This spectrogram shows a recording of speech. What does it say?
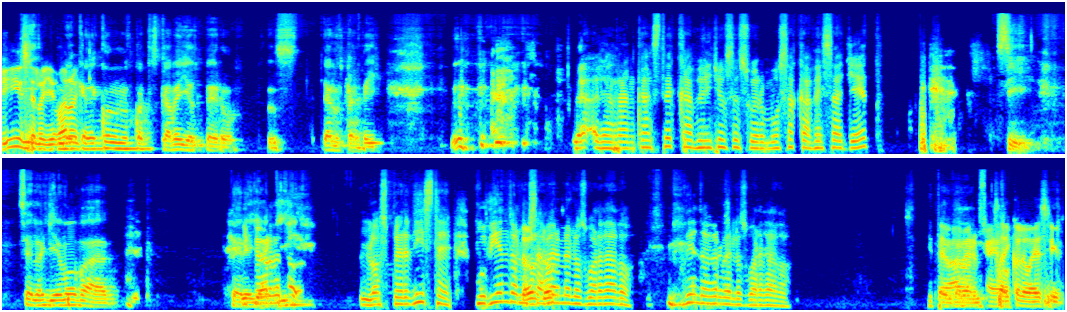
Sí, se lo y llevaron. Me quedé con unos cuantos cabellos, pero pues ya los perdí. ¿Le, le arrancaste cabellos de su hermosa cabeza Jet? Sí, se los Y peor de Teriyaki. todo, los perdiste, pudiéndolos No, no. guardado, pudiendo habermelos guardado. Y te va a ver. Psycho le va a decir,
